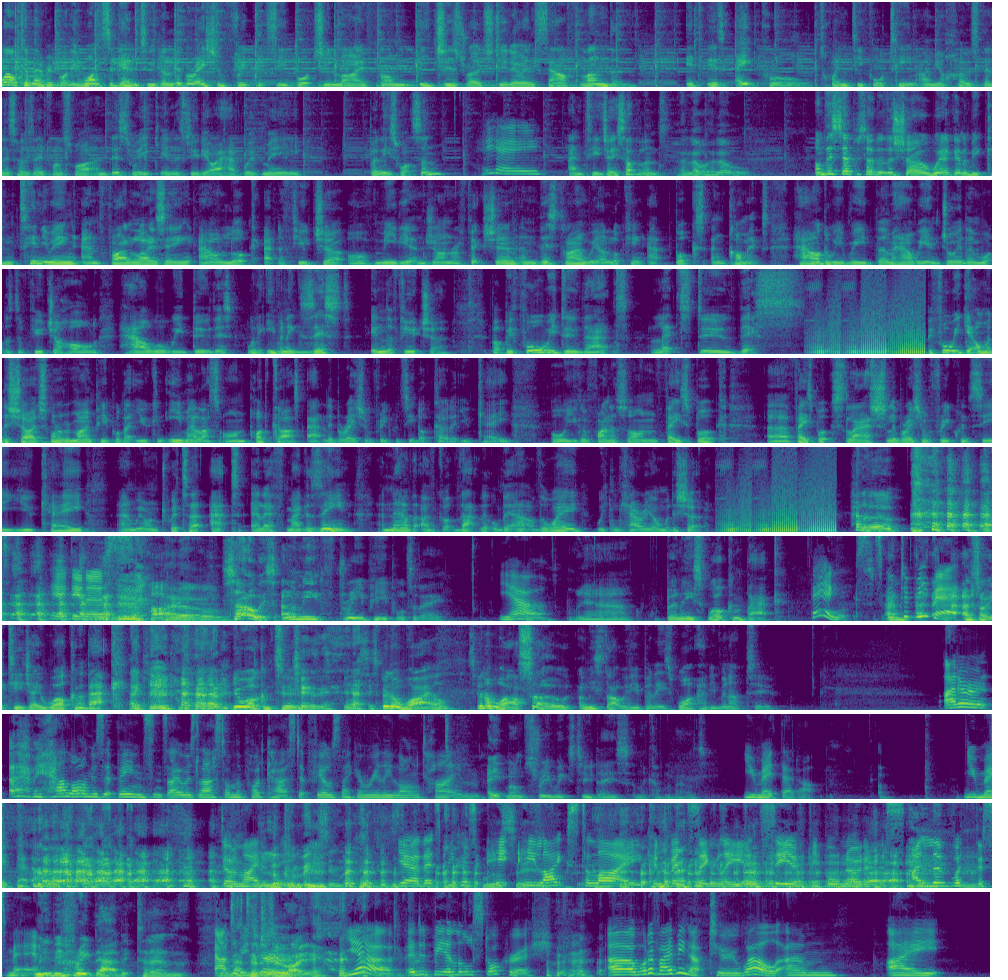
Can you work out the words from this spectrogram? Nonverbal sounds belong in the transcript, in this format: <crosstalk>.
Welcome, everybody, once again to the Liberation Frequency, brought to you live from Beaches Road Studio in South London. It is April 2014. I'm your host, Dennis Jose Francois, and this week in the studio I have with me Bernice Watson Hey, hey. and TJ Sutherland. Hello, hello. On this episode of the show, we're going to be continuing and finalizing our look at the future of media and genre fiction. And this time we are looking at books and comics. How do we read them? How we enjoy them? What does the future hold? How will we do this? Will it even exist in the future? But before we do that, let's do this. Before we get on with the show, I just want to remind people that you can email us on podcast at liberationfrequency.co.uk or you can find us on Facebook, uh, Facebook slash Liberation Frequency UK, and we're on Twitter at LF Magazine. And now that I've got that little bit out of the way, we can carry on with the show. Hello. Hey, Dennis. <laughs> Hi. Hello. So it's only three people today. yeah. Yeah. Bernice, welcome back. Thanks. It's good And- to be back. I'm sorry, TJ, welcome back. <laughs> Thank you. <laughs> You're welcome too. Cheers. Yes, it's been a while. It's been a while. So let me start with you, Bernice. What have you been up to? I don't. I mean, how long has it been since I was last on the podcast? It feels like a really long time. Eight months, three weeks, two days, and a couple of hours. You made that up. You made that up. <laughs> don't lie to You look me. convincing. <laughs> Yeah, that's because he, see. he likes to lie convincingly and see if people notice. I live with this man. Will you be freaked out if it turn? Out to be out true. right, yeah. <laughs> yeah, it'd be a little stalkerish. Uh, what have I been up to? Well, um, I,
